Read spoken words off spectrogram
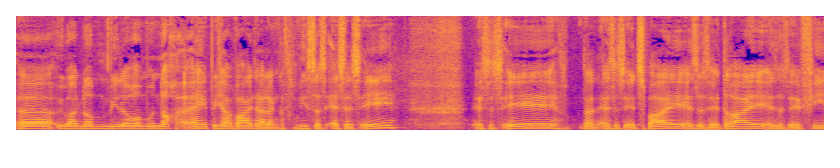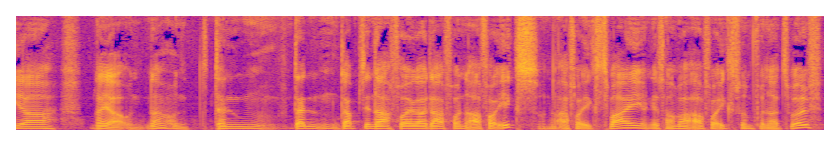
äh, übernommen wiederum und noch erheblicher weiter. Dann hieß das SSE. SSE, dann SSE 2, SSE 3, SSE 4, naja, und, ne, und dann, dann gab es den Nachfolger davon AVX und AVX 2 und jetzt haben wir AVX 512.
